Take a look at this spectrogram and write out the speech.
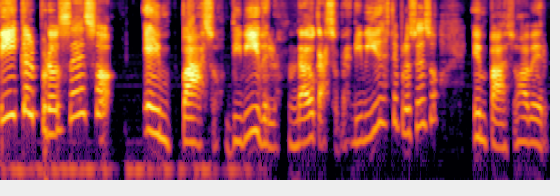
Pica el proceso en pasos, divídelo, dado caso, pues divide este proceso en pasos. A ver,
